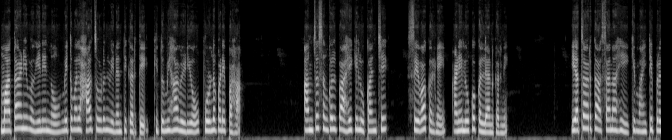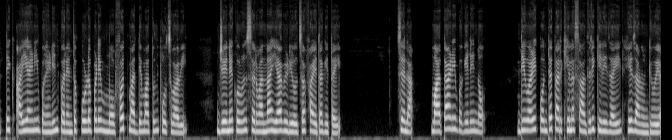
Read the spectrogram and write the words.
माता आणि भगिनींनो मी तुम्हाला हात जोडून विनंती करते की तुम्ही हा व्हिडिओ पूर्णपणे पहा. आमचा संकल्प आहे की लोकांचे सेवा करणे आणि लोककल्याण करणे. याचा अर्थ असा नाही की माहिती प्रत्येक आई आणि बहिणींपर्यंत पूर्णपणे मोफत माध्यमातून पोचवावी जेणेकरून सर्वांना या व्हिडिओचा फायदा घेता येईल. चला माता आणि भगिनींनो दिवाळी कोणत्या तारखेला साजरी केली जाईल हे जाणून घेऊया.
